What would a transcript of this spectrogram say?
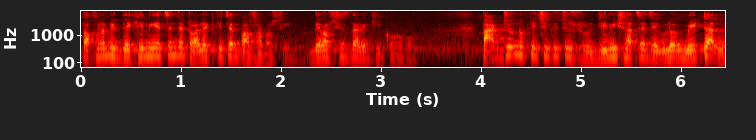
তখন আপনি দেখে নিয়েছেন যে টয়লেট কিচেন পাশাপাশি। দেবাশিস আমি কী করব। তার জন্য কিছু কিছু জিনিস আছে যেগুলো মেটাল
